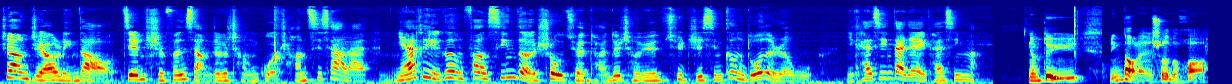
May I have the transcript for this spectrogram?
这样只要领导坚持分享这个成果，长期下来，你还可以更放心的授权团队成员去执行更多的任务。你开心，大家也开心嘛。那么对于领导来说的话，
